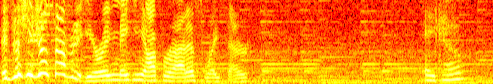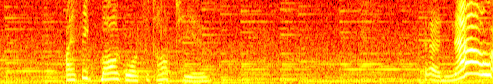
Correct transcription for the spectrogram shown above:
Does she just have an earring making apparatus right there? Eiko, I think Mog wants to talk to you. And now,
